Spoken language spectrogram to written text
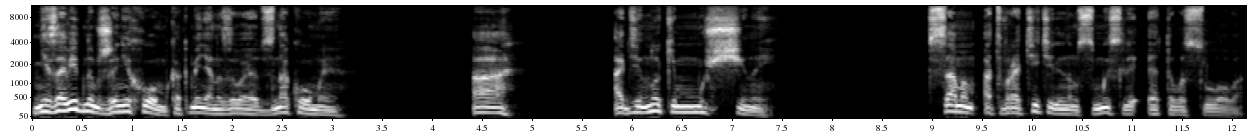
не завидным женихом, как меня называют знакомые, а одиноким мужчиной самом отвратительном смысле этого слова.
